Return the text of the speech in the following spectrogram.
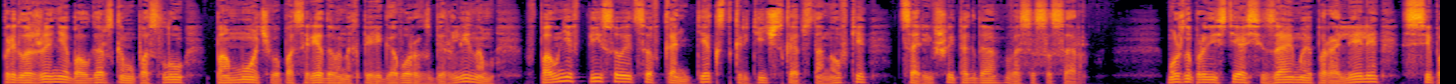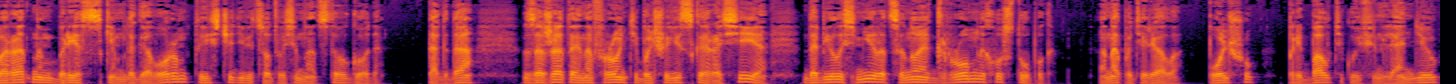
Предложение болгарскому послу помочь в опосредованных переговорах с Берлином вполне вписывается в контекст критической обстановки, царившей тогда в СССР можно провести осязаемые параллели с сепаратным Брестским договором 1918 года. Тогда зажатая на фронте большевистская Россия добилась мира ценой огромных уступок. Она потеряла Польшу, Прибалтику и Финляндию,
